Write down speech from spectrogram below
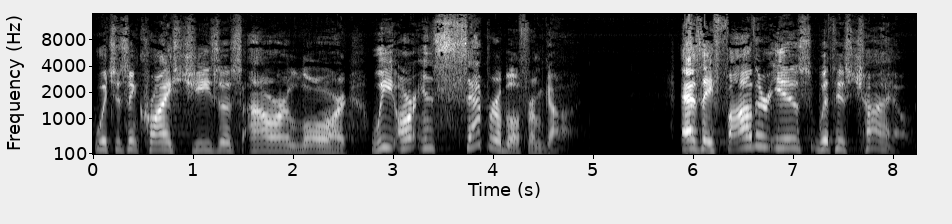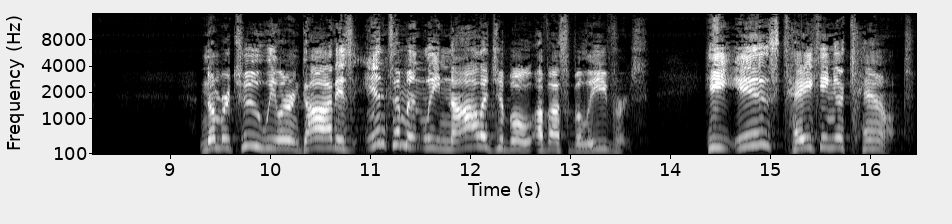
which is in Christ Jesus our Lord. We are inseparable from God. As a father is with his child. Number 2, we learn God is intimately knowledgeable of us believers. He is taking account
